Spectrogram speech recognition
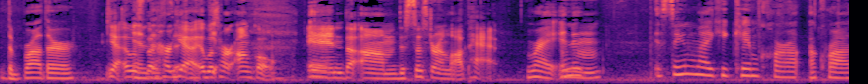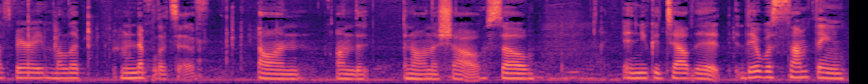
the brother. Yeah, it was and the, the- her. Yeah, it was yeah. her uncle and the um the sister in law Pat. Right, and Mm-hmm. it it seemed like he came cro- across very malip- manipulative on on the and on the show. So, and you could tell that there was something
